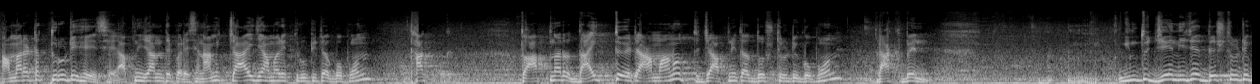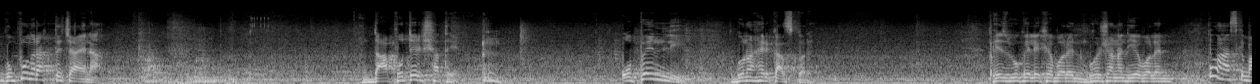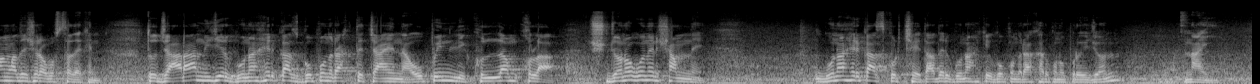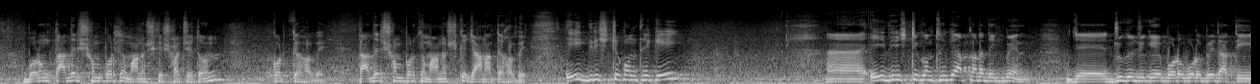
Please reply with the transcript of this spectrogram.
আমার একটা ত্রুটি হয়েছে, আপনি জানতে পেরেছেন, আমি চাই যে আমার এই ত্রুটিটা গোপন থাক। তো আপনার দায়িত্ব এটা আমানত যে আপনি তার দোষ ত্রুটি গোপন রাখবেন। কিন্তু যে নিজের দেশ ত্রুটি গোপন রাখতে চায় না দাপতের সাথে ওপেনলি গুনাহের কাজ করে। ফেসবুকে লিখে বলেন, ঘোষণা দিয়ে বলেন যেমন আজকে বাংলাদেশের অবস্থা দেখেন। তো যারা নিজের গুনাহের কাজ গোপন রাখতে চায় না ওপেনলি খুললাম খোলা, জনগণের সামনে গুনাহের কাজ করছে, তাদের গুনাহকে গোপন রাখার কোনো প্রয়োজন নাই। বরং তাদের সম্পর্কে মানুষকে সচেতন করতে হবে। তাদের সম্পর্কে মানুষকে জানাতে হবে। এই দৃষ্টিকোণ থেকেই এই দৃষ্টিকোণ থেকে আপনারা দেখবেন যে যুগে যুগে বড় বড় বেদাতি,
